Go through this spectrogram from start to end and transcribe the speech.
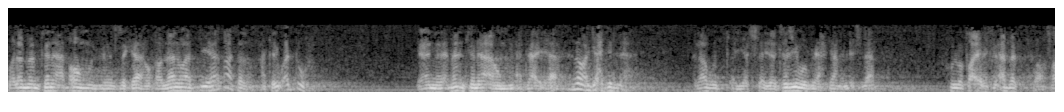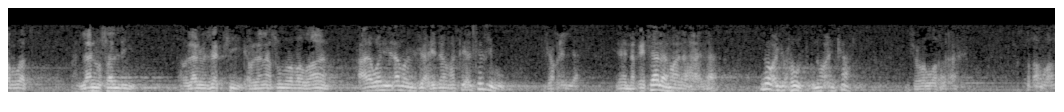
ولما امتنع قوم من الزكاة وقالوا لا نؤديها قاتلهم حتى يؤدوها. لأن من امتناعهم من أدائها نوع جحد لها. فلا بد أن يلتزموا بأحكام الإسلام. كل طائفة أبت وأصرت. أن لا نصلي أو لا نزكي أو لا نصوم رمضان. على ولي الأمر يجاهدهم حتى يلتزموا بشرع الله. لأن قتالهم على هذا نوع جحود ونوع إنكار. نسأل الله العافية. وفق الله.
